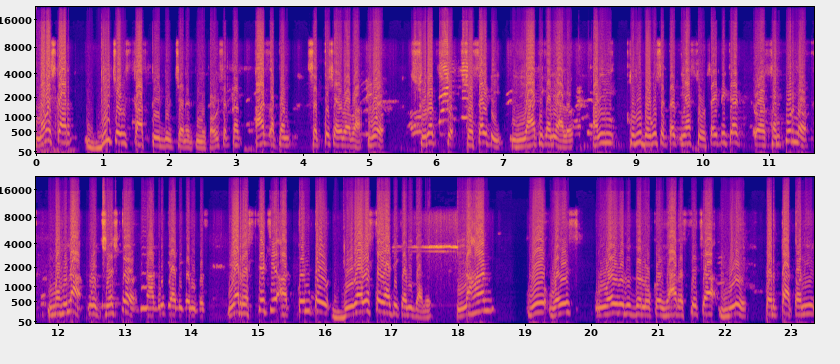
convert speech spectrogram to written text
नमस्कार डी चोवीस तास पेड न्यूज चॅनल तुम्ही पाहू शकतात. आज आपण सत्यशाई बाबा व सुरत सो- सोसायटी या ठिकाणी आलो. आणि तुम्ही बघू शकतात या सोसायटीच्या संपूर्ण महिला व ज्येष्ठ नागरिक या ठिकाणी या रस्त्याची अत्यंत दुरावस्था या ठिकाणी झाले. लहान व वयस वयोवृद्ध लोक ह्या रस्त्याच्या मुळे पडतात. आणि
